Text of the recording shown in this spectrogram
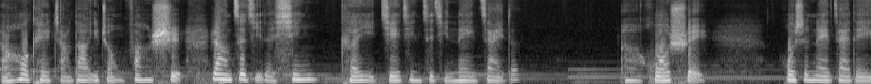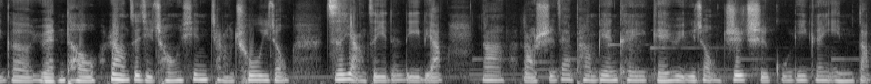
然后可以找到一种方式，让自己的心可以接近自己内在的，呃，活水。或是内在的一个源头，让自己重新长出一种滋养自己的力量。那老师在旁边可以给予一种支持、鼓励跟引导，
